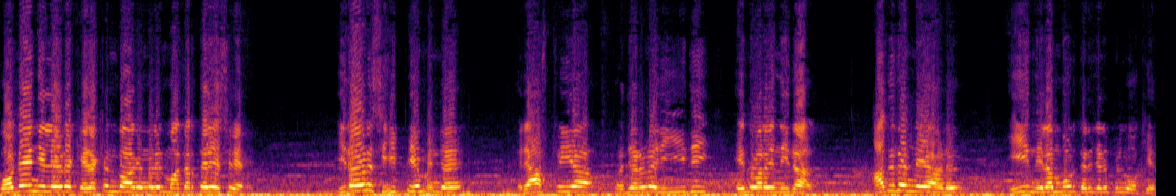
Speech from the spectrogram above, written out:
കോട്ടയം ജില്ലയുടെ കിഴക്കൻ ഭാഗങ്ങളിൽ മദർ തെരേസയായി. ഇതാണ് സി പി എമ്മിന്റെ രാഷ്ട്രീയ പ്രചരണ രീതി എന്ന് പറയുന്ന ഇതാണ്. അത് തന്നെയാണ് ഈ നിലമ്പൂർ തെരഞ്ഞെടുപ്പിൽ നോക്കിയത്.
